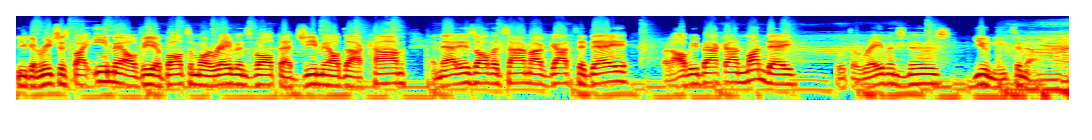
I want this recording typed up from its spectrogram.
You can reach us by email via Baltimore Ravens Vault at gmail.com. And that is all the time I've got today, but I'll be back on Monday with the Ravens news you need to know.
